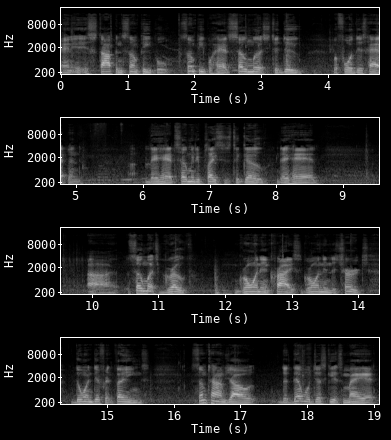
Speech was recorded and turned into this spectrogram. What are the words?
and it is stopping some people. Some people had so much to do before this happened they had so many places to go. They had uh, so much growth, growing in Christ, growing in the church, doing different things. Sometimes, y'all, the devil just gets mad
